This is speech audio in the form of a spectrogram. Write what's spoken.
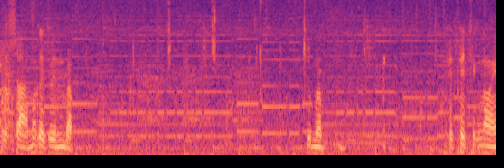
รสชาติมันก็จะเป็นแบบจะแบบเผ็ดๆจักหน่อย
